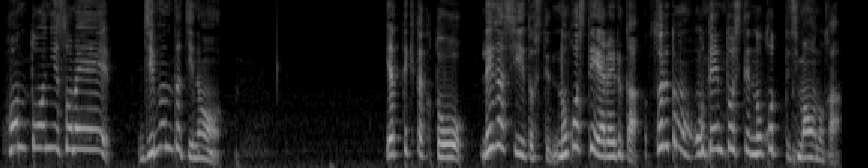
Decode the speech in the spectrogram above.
本当にそれ自分たちのやってきたことをレガシーとして残してやれるかそれとも汚点として残ってしまうのか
